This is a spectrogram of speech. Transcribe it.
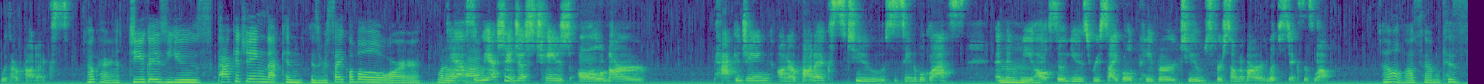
with our products. Okay. Do you guys use packaging that can is recyclable or what about Yeah, that? so we actually just changed all of our packaging on our products to sustainable glass. And then we mm. also use recycled paper tubes for some of our lipsticks as well. Oh, awesome. Because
